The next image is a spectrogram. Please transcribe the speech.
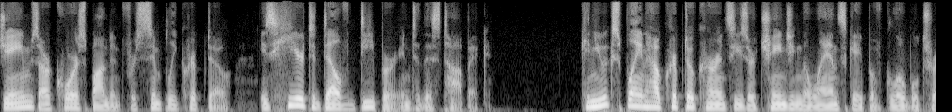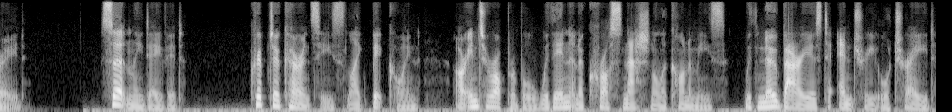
James, our correspondent for Simply Crypto, is here to delve deeper into this topic. Can you explain how cryptocurrencies are changing the landscape of global trade? Certainly, David. Cryptocurrencies, like Bitcoin, are interoperable within and across national economies, with no barriers to entry or trade.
